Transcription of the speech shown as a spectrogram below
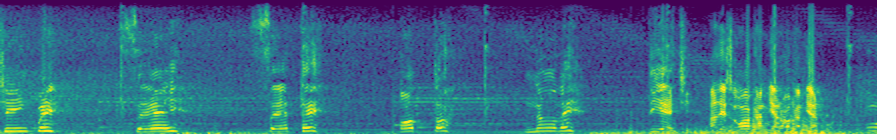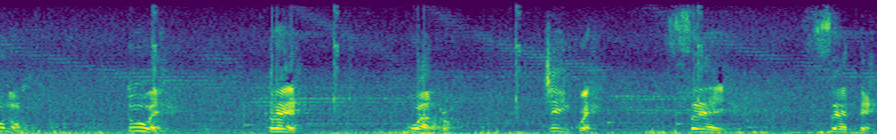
5, 6, 7, 8, 9, 10. Adesso vamos a cambiare, vamos a cambiare. 1, 2, 3, 4 5 6 7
